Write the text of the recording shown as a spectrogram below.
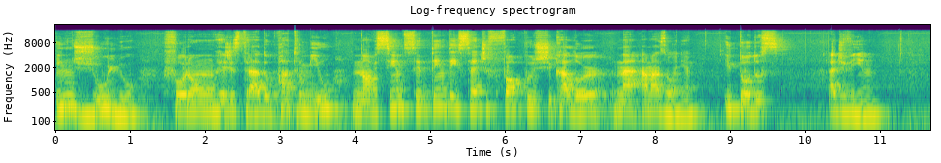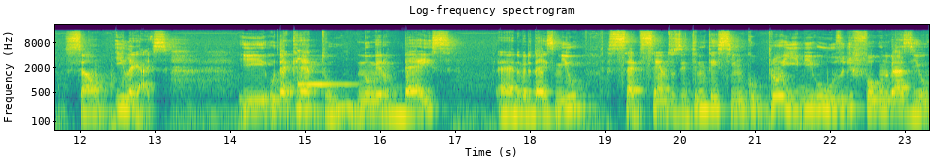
Em julho foram registrados 4.977 focos de calor na Amazônia e todos adivinham, são ilegais. E o decreto número 10, é, número 10.735 proíbe o uso de fogo no Brasil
